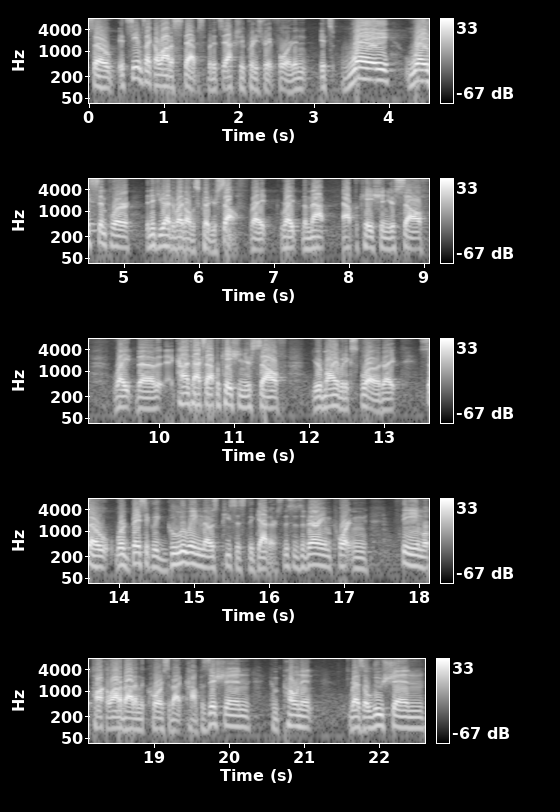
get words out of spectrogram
So it seems like a lot of steps, but it's actually pretty straightforward. And it's way, way simpler than if you had to write all this code yourself, right? Write the map application yourself, write the contacts application yourself, your mind would explode, right? So we're basically gluing those pieces together. So this is a very important theme we'll talk a lot about in the course about composition, component, resolution,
